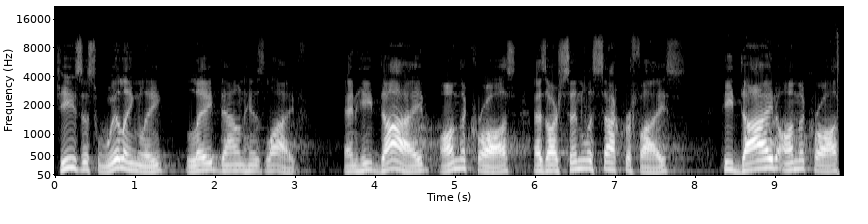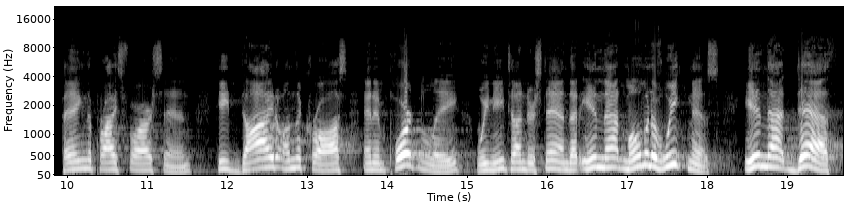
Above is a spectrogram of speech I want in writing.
Jesus willingly laid down his life, and he died on the cross as our sinless sacrifice. He died on the cross, paying the price for our sin. He died on the cross, and importantly, we need to understand that in that moment of weakness, in that death,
